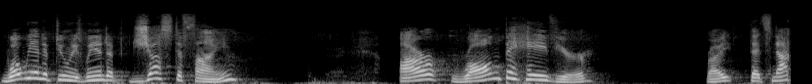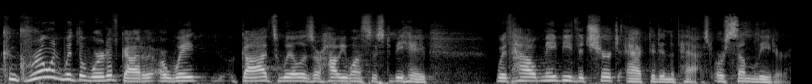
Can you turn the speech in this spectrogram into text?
What we end up doing is we end up justifying our wrong behavior, right, that's not congruent with the Word of God or way God's will is or how He wants us to behave, with how maybe the church acted in the past or some leader.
